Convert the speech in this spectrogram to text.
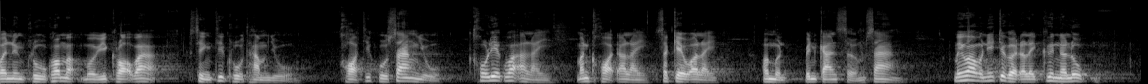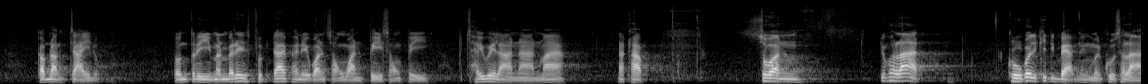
วันหนึ่งครูเข้ามามาวิเคราะห์ว่าสิ่งที่ครูทำอยู่ คอร์ดที่ครูสร้างอยู่เขาเรียกว่าอะไร มันคอร์ดอะไรสเกลอะไรมันเหมือนเป็นการเสริมสร้าง ไม่ว่าวันนี้จะเกิดอะไรขึ้นนะลูกกำลังใจลูกดนตรีมันไม่ได้ฝึกได้ภายในวันสองวันปีสองปี ใช้เวลานานมากนะครับ ส่วนยุพราชครูก็จะคิดอีกแบบหนึ่งเหมือนครูสลา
